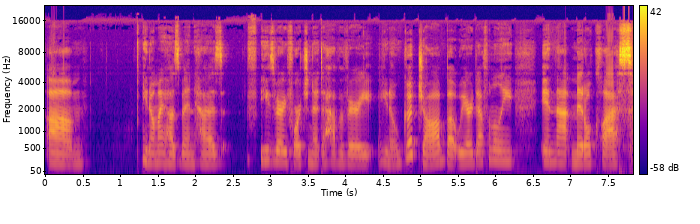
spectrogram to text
Um, you know, my husband has he's very fortunate to have a very you know good job but we are definitely in that middle class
